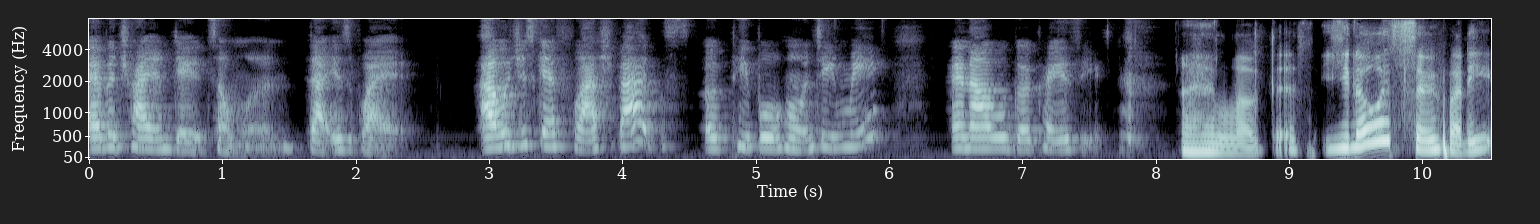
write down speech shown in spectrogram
ever try and date someone that is white. I would just get flashbacks of people haunting me and I will go crazy. I love this. You know what's so funny?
